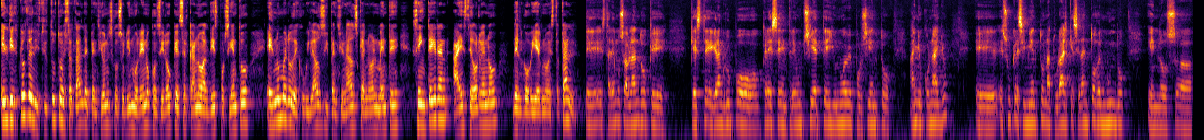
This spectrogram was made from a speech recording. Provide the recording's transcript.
El director del Instituto Estatal de Pensiones, José Luis Moreno, consideró que es cercano al 10% el número de jubilados y pensionados que anualmente se integran a este órgano del gobierno estatal. Eh, estaremos hablando que, que, este gran grupo crece entre un 7 y un 9% año con año. Eh, es un crecimiento natural que se da en todo el mundo, en los, uh,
